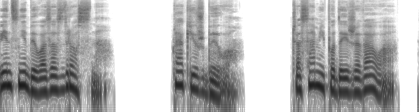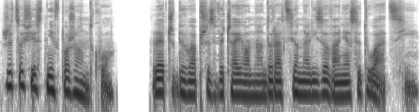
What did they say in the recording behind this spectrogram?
więc nie była zazdrosna. Tak już było. Czasami podejrzewała, że coś jest nie w porządku, lecz była przyzwyczajona do racjonalizowania sytuacji.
